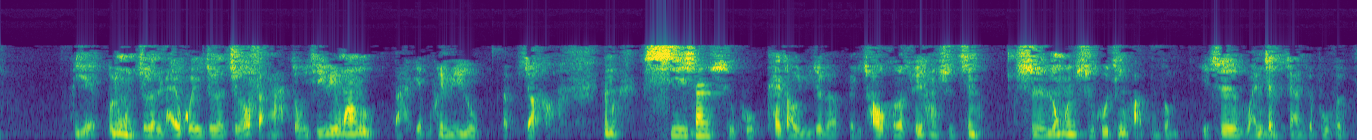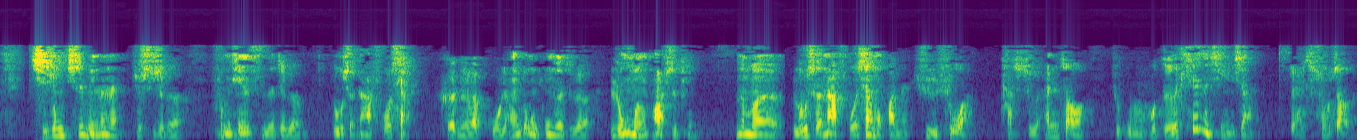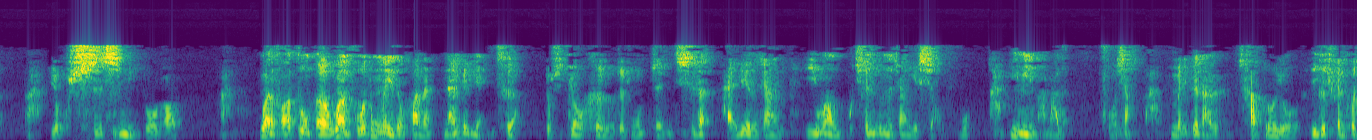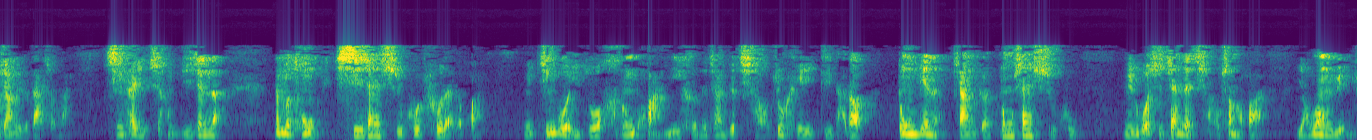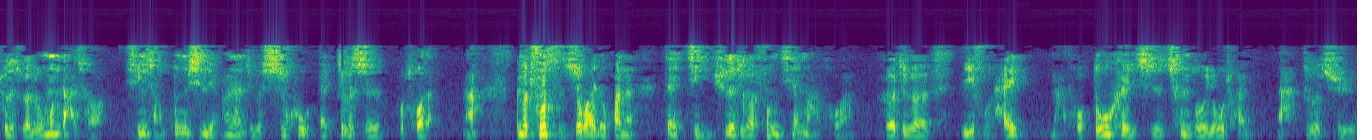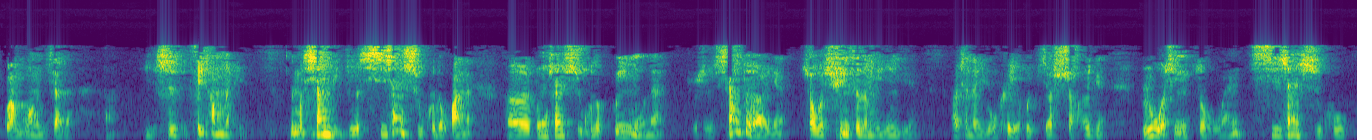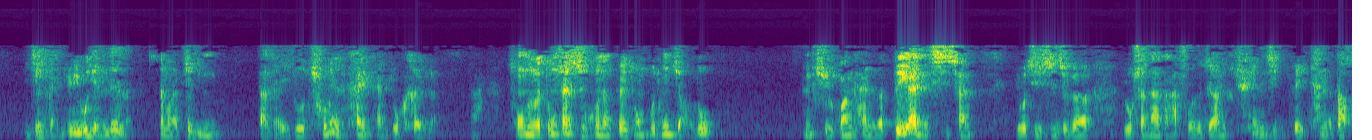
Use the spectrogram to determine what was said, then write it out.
也不用这个来回这个折返啊，走一些冤枉路啊，也不会迷路，啊比较好。那么西山石窟开凿于这个北朝和隋唐时期嘛，是龙门石窟精华部分，也是完整的这样一个部分。其中知名的呢，就是这个奉先寺的这个卢舍那佛像和那个古阳洞中的这个龙门二十品。那么卢舍那佛像的话呢，据说啊，它是这个按照就武则天的形象来塑造的啊，有十七米多高。万佛洞呃万佛洞内的话呢，南北两侧。都是雕刻有这种整齐的排列的这样一万五千尊的这样一个小佛啊，密密麻麻的佛像啊，每个大概差不多有一个拳头这样的一个大小吧，形态也是很逼真的。那么从西山石窟出来的话，你经过一座横跨伊河的这样一个桥，就可以抵达到东边的这样一个东山石窟。你如果是站在桥上的话，遥望远处的这个龙门大桥，欣赏东西两岸的这个石窟，哎，这个是不错的啊。那么除此之外的话呢？在景区的这个奉先码头啊，和这个李府台码头都可以是乘坐游船啊，这个去观光一下的啊，也是非常美。那么相比这个西山石窟的话呢，呃，东山石窟的规模呢，就是相对而言稍微逊色那么一点点，而且呢，游客也会比较少一点。如果是你走完西山石窟，已经感觉有点累了，那么这里大家也就粗略的看一看就可以了啊。从那个东山石窟呢，可以从不同角度你去观看这个对岸的西山，尤其是这个如山那大佛的这样一个全景可以看得到，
